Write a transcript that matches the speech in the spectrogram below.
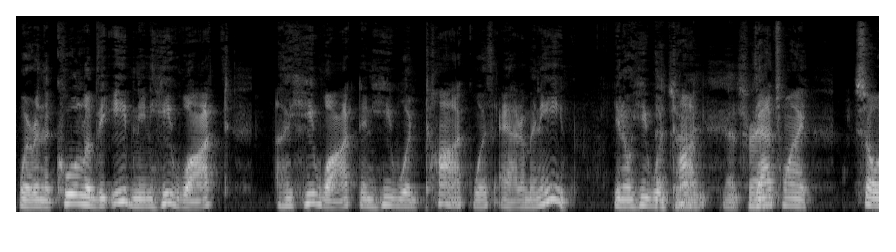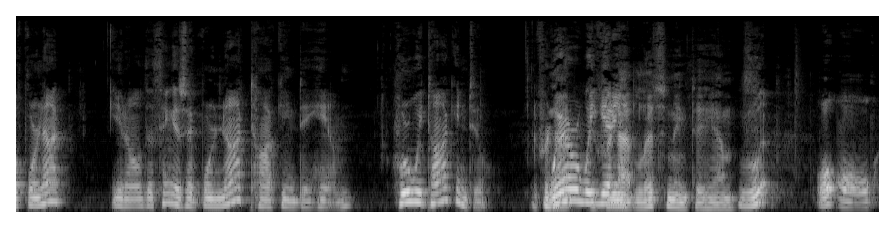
where in the cool of the evening He walked, uh, He walked, and He would talk with Adam and Eve. You know, He would That's talk. right. That's right. That's why. So if we're not, you know, the thing is, if we're not talking to Him, who are we talking to? If we're where not- are we getting- We're not listening to Him. Uh oh.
